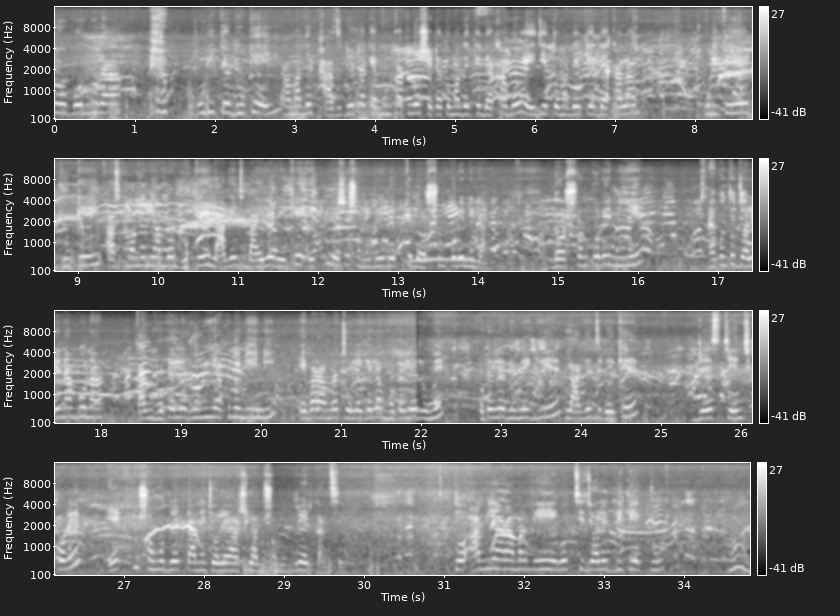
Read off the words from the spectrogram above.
তো বন্ধুরা, পুরীতে ঢুকেই আমাদের ফার্স্ট ডেটা কেমন কাটলো সেটা তোমাদেরকে দেখাবো। এই যে তোমাদেরকে দেখালাম, পুরীতে ঢুকেই ফার্স্ট মর্নিংয়ে আমরা ঢুকেই লাগেজ বাইরে রেখে একটু এসে সমুদ্রদেবকে দর্শন করে নিলাম। দর্শন করে নিয়ে এখন তো জলে নামবো না, কারণ হোটেলের রুমই এখনও নিইনি। এবার আমরা চলে গেলাম হোটেলের রুমে হোটেলের রুমে গিয়ে লাগেজ রেখে ড্রেস চেঞ্জ করে একটু সমুদ্রের টানে চলে আসলাম সমুদ্রের কাছে। তো আমি আর আমার মেয়ে এগোচ্ছি জলের দিকে একটু। হুম?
